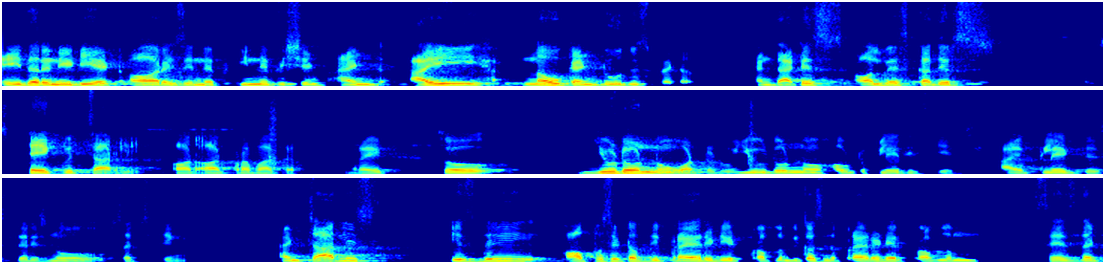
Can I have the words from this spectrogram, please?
either an idiot or is ineff- inefficient, and I now can do this better. And that is always Kathir's take with Charlie or, or Prabhakar, right? So you don't know what to do. You don't know how to play these games. I played this. There is no such thing. And Charlie's is the opposite of the prior idiot problem because the prior idiot problem says that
